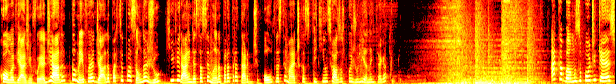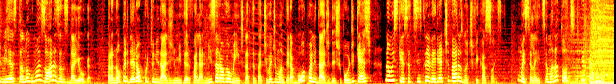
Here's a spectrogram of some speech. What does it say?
Como a viagem foi adiada, também foi adiada a participação da Ju, que virá ainda esta semana para tratar de outras temáticas. Fiquem ansiosos, pois Juliana entrega tudo. Acabamos o podcast, me restando algumas horas antes da yoga. Para não perder a oportunidade de me ver falhar miseravelmente na tentativa de manter a boa qualidade deste podcast, não esqueça de se inscrever e ativar as notificações. Uma excelente semana a todos e até amanhã!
